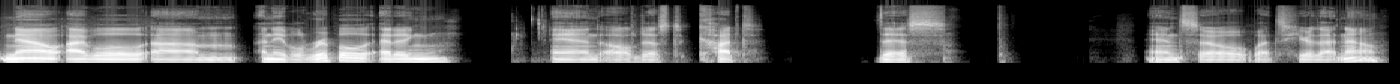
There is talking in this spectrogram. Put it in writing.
Now I will um, enable ripple editing and I'll just cut this. And so let's hear that now.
